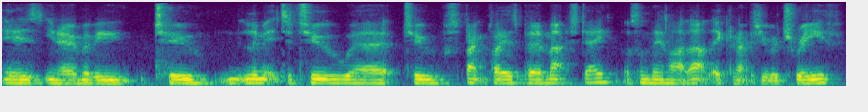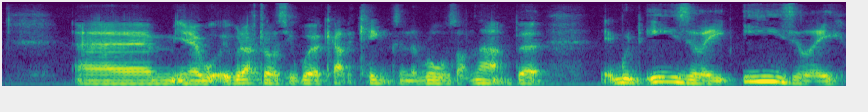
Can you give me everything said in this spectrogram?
is you know maybe two limit to two uh, two spank players per match day or something like that. They can actually retrieve. Um, you know, we would have to obviously work out the kinks and the rules on that, but it would easily, easily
